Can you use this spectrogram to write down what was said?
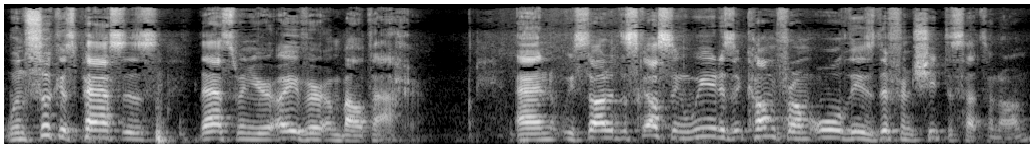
when Sukkot passes, that's when you're over on Baal Ta'acher. And we started discussing where does it come from, all these different Shitas Hatanon.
